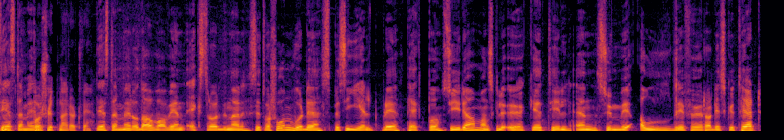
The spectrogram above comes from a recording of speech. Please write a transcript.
000 på slutten her, hørte vi. Det stemmer, og da var vi i en ekstraordinær situasjon hvor det spesielt ble pekt på Syria. Man skulle øke til en sum vi aldri før har diskutert.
